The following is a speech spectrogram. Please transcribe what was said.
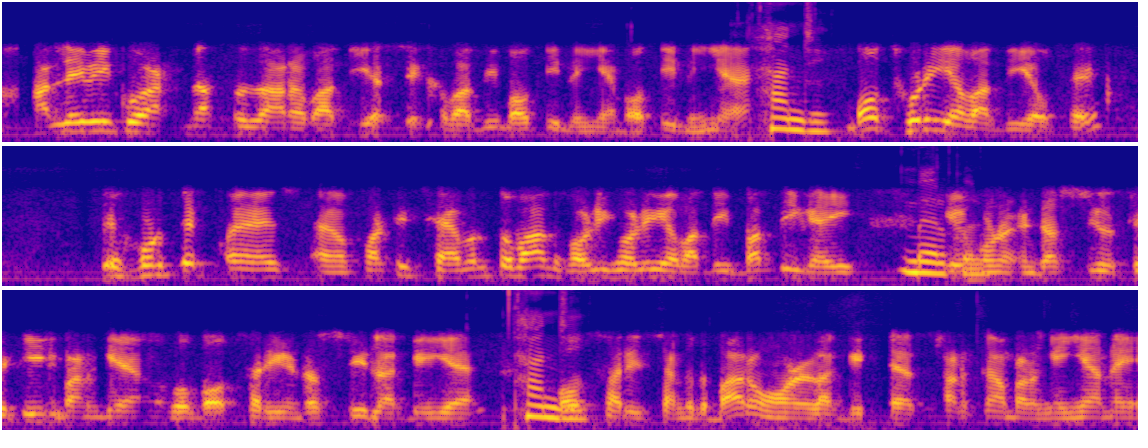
ਹਾਲੇ ਵੀ ਕੋਈ 8-10 ਹਜ਼ਾਰ ਆਬਾਦੀ ਹੈ ਸਿੱਖ ਆਬਾਦੀ ਬਹੁਤੀ ਨਹੀਂ ਹੈ ਬਹੁਤੀ ਨਹੀਂ ਹੈ। ਹਾਂਜੀ। ਬਹੁਤ ਥੋੜੀ ਆਬਾਦੀ ਹੈ ਉੱਥੇ। ਤੇ ਹੁਣ ਤੇ ਅਹ, ਅਹ, 47 ਤੋਂ ਬਾਅਦ ਹੌਲੀ ਹੌਲੀ ਆਬਾਦੀ ਵੱਧਦੀ ਗਈ। ਕਿ ਹੁਣ ਇੰਡਸਟਰੀਅਲ ਸਿਟੀ ਬਣ ਗਿਆ ਉਹ ਬਹੁਤ ਸਾਰੀ ਇੰਡਸਟਰੀ ਲੱਗ ਗਈ ਹੈ। ਬਹੁਤ ਸਾਰੀ ਸੰਗਤ ਬਾਹਰੋਂ ਆਉਣ ਲੱਗ ਗਈ ਹੈ। ਸੜਕਾਂ ਬਣ ਗਈਆਂ ਨੇ।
